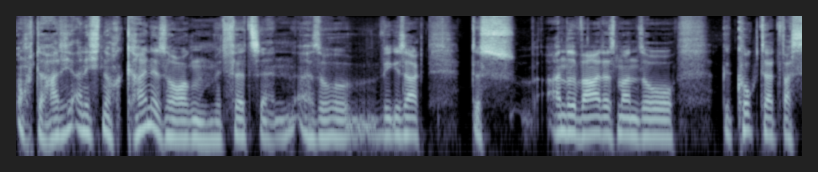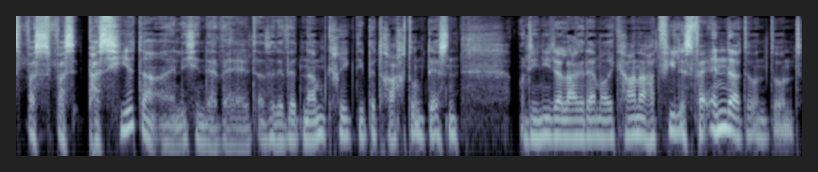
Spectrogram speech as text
Ach, da hatte ich eigentlich noch keine Sorgen mit 14. Also, wie gesagt, das andere war, dass man so geguckt hat, was, was, was passiert da eigentlich in der Welt? Also der Vietnamkrieg, die Betrachtung dessen und die Niederlage der Amerikaner hat vieles verändert und, und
